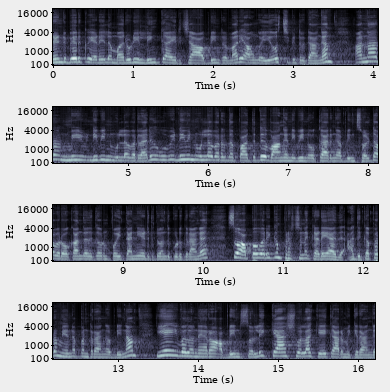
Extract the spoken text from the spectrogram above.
ரெண்டு பேருக்கு இடையில மறுபடியும் லிங்க் ஆயிருச்சா? அப்படின்ற மாதிரி அவங்க யோசிச்சுக்கிட்டு இருக்காங்க. அன்னாரம் மீ நிவின் உள்ளே வர்றாரு. நிவின் உள்ளே வர்றதை பார்த்துட்டு வாங்க நிவின் உட்காருங்க அப்படின்னு சொல்லிட்டு அவர் உட்காந்ததுக்கப்புறம் போய் தண்ணி எடுத்துகிட்டு வந்து கொடுக்குறாங்க. ஸோ அப்போ வரைக்கும் பிரச்சனை கிடையாது. அதுக்கப்புறம் என்ன பண்ணுறாங்க அப்படின்னா ஏன் இவ்வளோ நேரம்? அப்படின்னு சொல்லி கேஷுவலாக கேட்க ஆரம்பிக்கிறாங்க.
